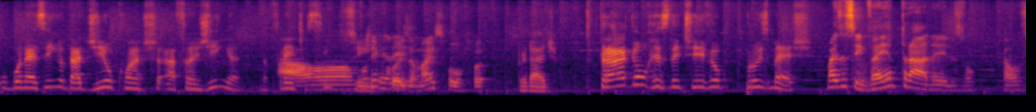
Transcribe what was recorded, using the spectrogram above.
o bonezinho da Jill com a, a franjinha na frente, assim? Ah, Sim. vou Que coisa mais fofa. Verdade. Tragam Resident Evil pro Smash. Mas assim, vai entrar, né? Eles vão colocar uns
